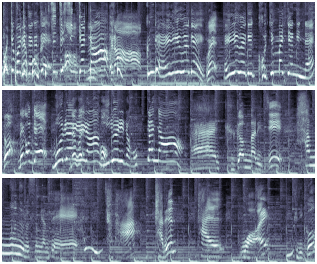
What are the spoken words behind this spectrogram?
맞아, 맞아. 그치, 그치? 어, 진짜 어, 신기하다. 응, 그럼 근데 엘리웨게, 왜? 엘리웨게 거짓말쟁이네. 너 내가 언제? 월요일이랑 어. 일요일이랑 없잖아. 아, 그건 말이지. 한문으로 쓰면 돼. 자, 봐. 달은 달, 월, 그리고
